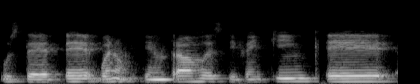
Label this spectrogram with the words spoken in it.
usted, eh, bueno, tiene un trabajo de Stephen King, eh,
